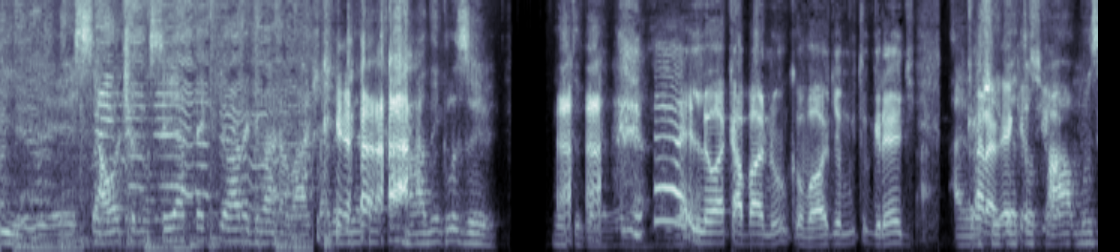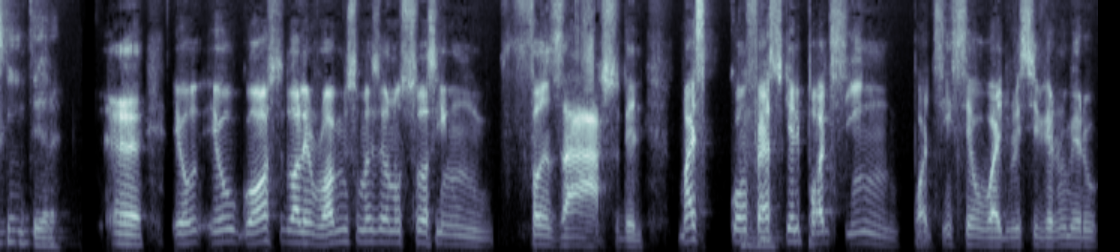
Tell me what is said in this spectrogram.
E esse áudio eu não sei até que hora que vai acabar, já deveria ter acabado, inclusive. Muito bem. Ele não acabar nunca, o áudio é muito grande. Aí eu Cara, achei que é que, tocar assim, a música inteira. É, eu, eu gosto do Allen Robinson, mas eu não sou assim um fanzaço dele. Mas confesso uhum. que ele pode sim, pode sim ser o wide receiver número,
